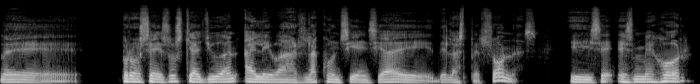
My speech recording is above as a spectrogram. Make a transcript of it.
eh, procesos que ayudan a elevar la conciencia de, de las personas. Y dice, es mejor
